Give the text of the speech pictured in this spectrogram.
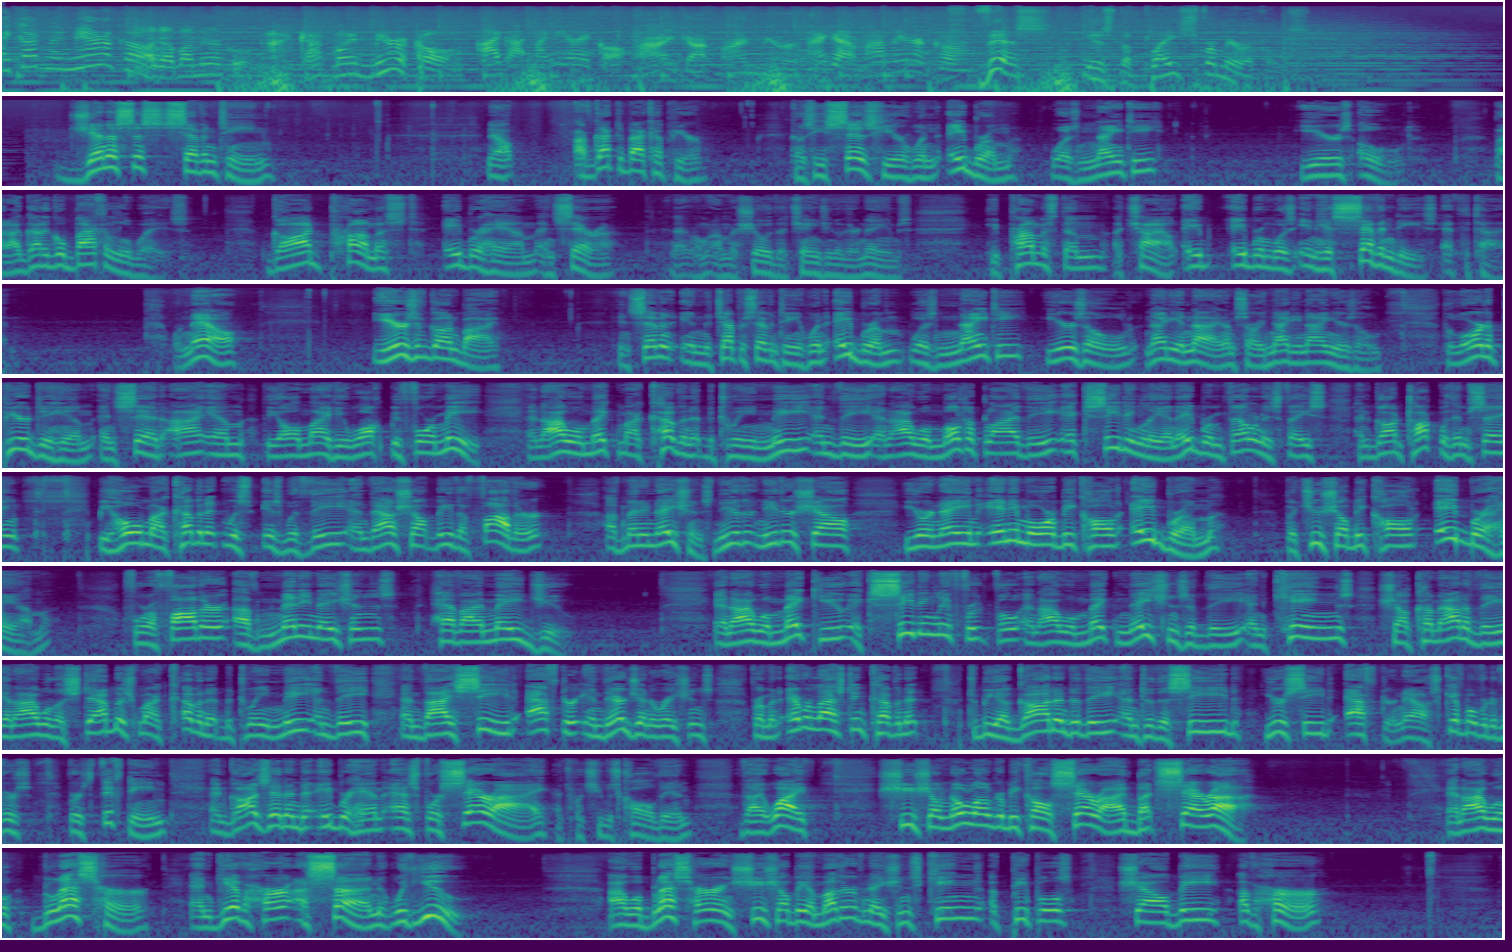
I got my miracle. I got my miracle. I got my miracle. I got my miracle. I got my miracle. I got my miracle. This is the place for miracles. Genesis 17. Now, I've got to back up here because he says here when Abram was 90 years old. But I've got to go back a little ways. God promised Abraham and Sarah, and I'm going to show the changing of their names, he promised them a child. Ab- Abram was in his 70s at the time. Well, now, years have gone by. In, seven, in chapter 17, when Abram was 90 years old, 90 and 9, I'm sorry, 99 years old, the Lord appeared to him and said, I am the Almighty. Walk before me, and I will make my covenant between me and thee, and I will multiply thee exceedingly. And Abram fell on his face, and God talked with him, saying, Behold, my covenant is with thee, and thou shalt be the father of many nations. Neither, neither shall your name any more be called Abram, but you shall be called Abraham, for a father of many nations have I made you and I will make you exceedingly fruitful, and I will make nations of thee, and kings shall come out of thee, and I will establish my covenant between me and thee and thy seed after in their generations from an everlasting covenant to be a God unto thee and to the seed, your seed after. Now skip over to verse, verse 15. And God said unto Abraham, As for Sarai, that's what she was called then, thy wife, she shall no longer be called Sarai, but Sarah. And I will bless her and give her a son with you. I will bless her, and she shall be a mother of nations. King of peoples shall be of her.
